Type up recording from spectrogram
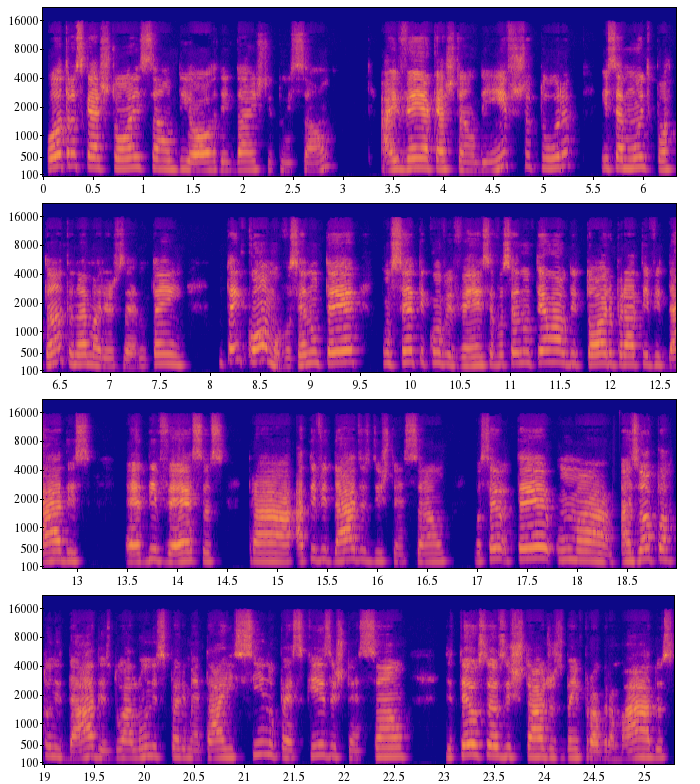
Outras questões são de ordem da instituição, aí vem a questão de infraestrutura, isso é muito importante, né, Maria José? Não tem, não tem como você não ter um centro de convivência, você não ter um auditório para atividades é, diversas, para atividades de extensão, você ter uma, as oportunidades do aluno experimentar ensino, pesquisa, extensão, de ter os seus estágios bem programados,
